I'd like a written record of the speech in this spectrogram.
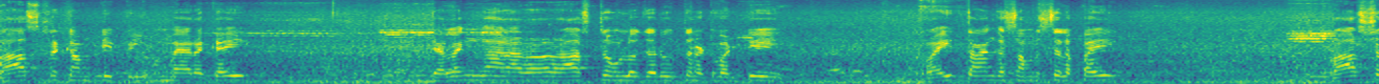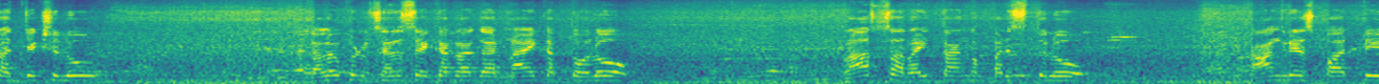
రాష్ట్ర కమిటీ పిలుపు మేరకై తెలంగాణ రాష్ట్రంలో జరుగుతున్నటువంటి రైతాంగ సమస్యలపై రాష్ట్ర అధ్యక్షులు కల్వకుంట్ల చంద్రశేఖరరావు గారి నాయకత్వంలో రాష్ట్ర రైతాంగ పరిస్థితులు కాంగ్రెస్ పార్టీ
